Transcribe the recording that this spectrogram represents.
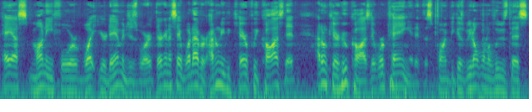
pay us money for what your damages were, they're going to say whatever. I don't even care if we caused it. I don't care who caused it. We're paying it at this point because we don't want to lose this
